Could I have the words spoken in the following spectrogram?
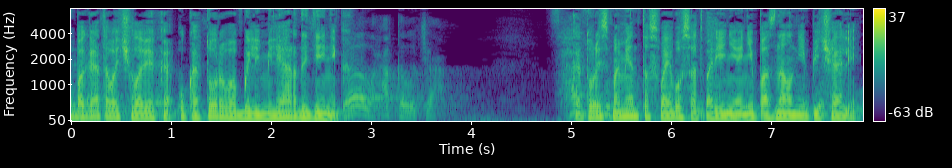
богатого человека, у которого были миллиарды денег, который с момента своего сотворения не познал ни печали,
